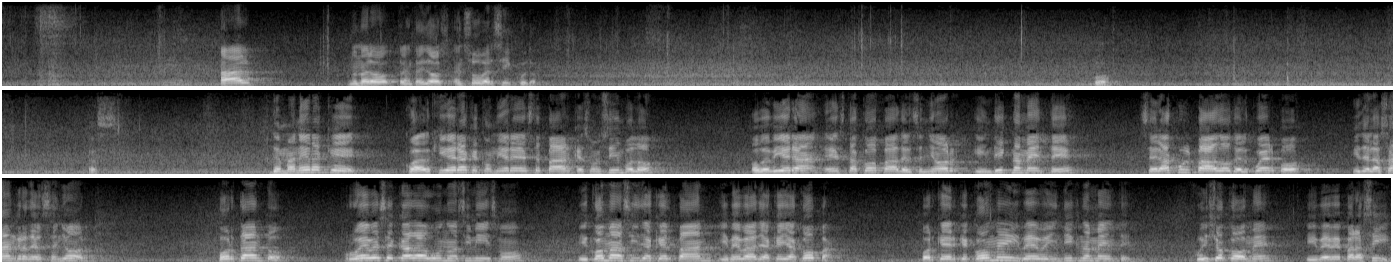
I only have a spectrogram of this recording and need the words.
al número 32 en su versículo. Oh. De manera que cualquiera que comiere este pan, que es un símbolo, o bebiera esta copa del Señor indignamente, será culpado del cuerpo y de la sangre del Señor. Por tanto, pruébese cada uno a sí mismo y coma así de aquel pan y beba de aquella copa. Porque el que come y bebe indignamente, juicio come y bebe para sí,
